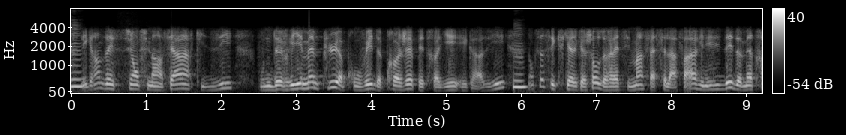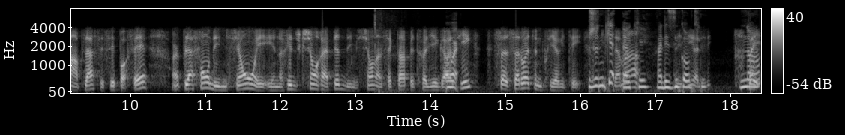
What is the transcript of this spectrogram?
les grandes institutions financières qui dit vous ne devriez même plus approuver de projets pétroliers et gaziers. Hmm. Donc ça, c'est quelque chose de relativement facile à faire. Et l'idée de mettre en place, et c'est pas fait, un plafond d'émissions et une réduction rapide d'émissions dans le secteur pétrolier et gazier, ça, ça doit être une priorité. J'ai une Évidemment- OK, allez-y, continue. Non. Ben,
